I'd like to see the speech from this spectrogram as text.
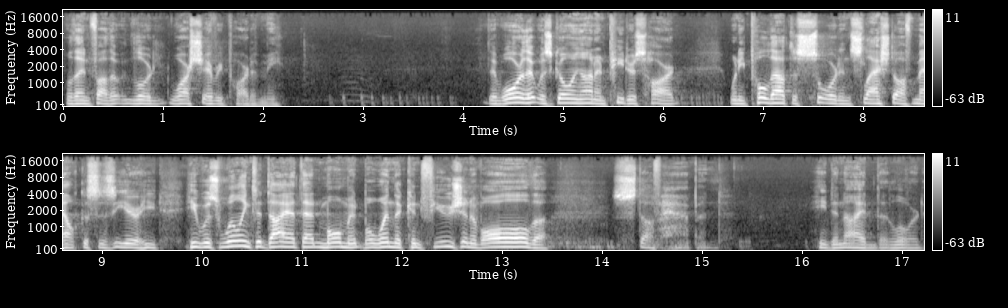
Well, then, Father, Lord, wash every part of me. The war that was going on in Peter's heart, when he pulled out the sword and slashed off Malchus's ear, he, he was willing to die at that moment, but when the confusion of all the stuff happened, he denied the Lord.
